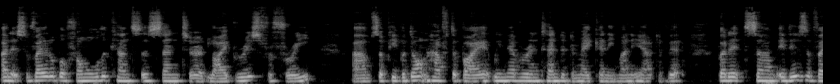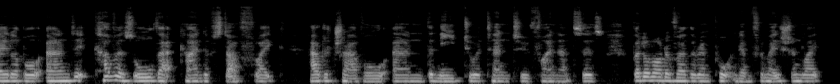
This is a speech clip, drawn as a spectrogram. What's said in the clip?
and it's available from all the cancer centre libraries for free. Um, so people don't have to buy it. We never intended to make any money out of it, but it's um, it is available and it covers all that kind of stuff like how to travel and the need to attend to finances, but a lot of other important information like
